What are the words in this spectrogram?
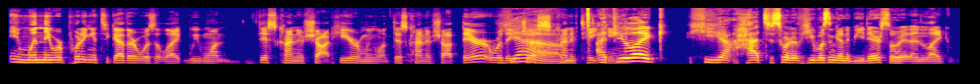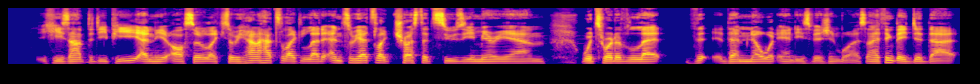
And when they were putting it together, was it like we want this kind of shot here and we want this kind of shot there, or were they just kind of taking? I feel like he had to sort of he wasn't going to be there, so it, and like he's not the DP, and he also like so he kind of had to like let it, and so he had to like trust that Susie and Marianne would sort of let th- them know what Andy's vision was, and I think they did that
